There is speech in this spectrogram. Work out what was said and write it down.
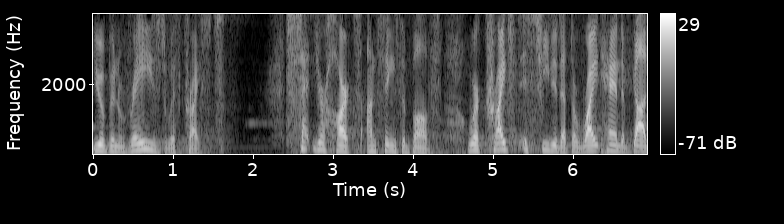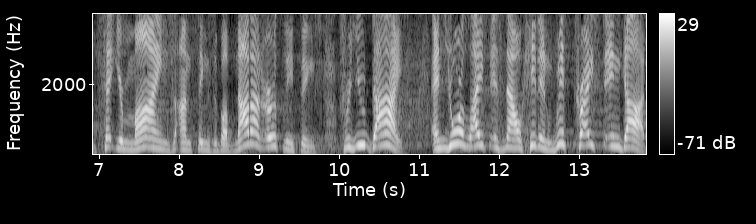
you have been raised with Christ, set your hearts on things above, where Christ is seated at the right hand of God. Set your minds on things above, not on earthly things, for you died, and your life is now hidden with Christ in God.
